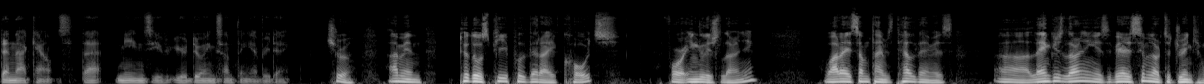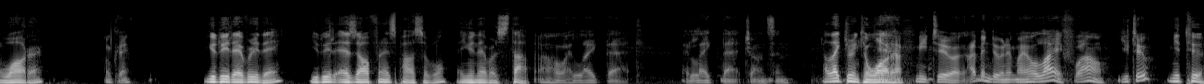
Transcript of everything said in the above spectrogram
then that counts. That means you, you're doing something every day. True. I mean, to those people that I coach for English learning, what I sometimes tell them is uh, language learning is very similar to drinking water. Okay. You do it every day, you do it as often as possible, and you never stop. Oh, I like that. I like that, Johnson. I like drinking water. Yeah, me too. I've been doing it my whole life. Wow. You too? Me too.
